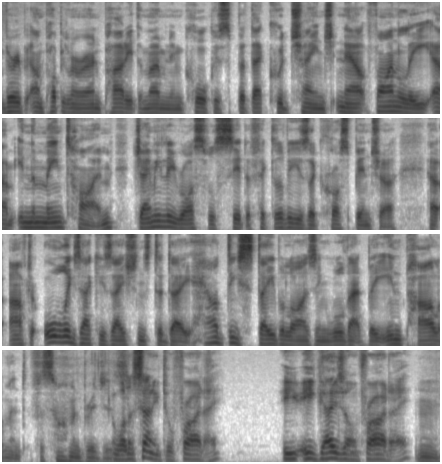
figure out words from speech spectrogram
very unpopular in her own party at the moment in caucus, but that could change. Now, finally, um, in the meantime, Jami-Lee Ross will sit effectively as a crossbencher. Uh, after all these accusations today, how destabilising will that be in Parliament for Simon Bridges? Well, it's only till Friday. He, he goes on Friday. Mm.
